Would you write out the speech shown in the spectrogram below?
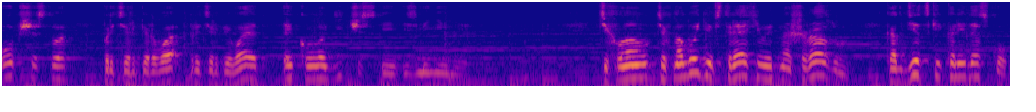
общество претерпевает экологические изменения. Технология встряхивает наш разум, как детский калейдоскоп,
